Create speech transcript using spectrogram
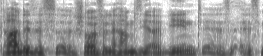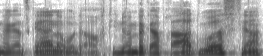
gerade das äh, Schäufele haben Sie erwähnt, essen wir ganz gerne oder auch die Nürnberger Bratwurst. Ja,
